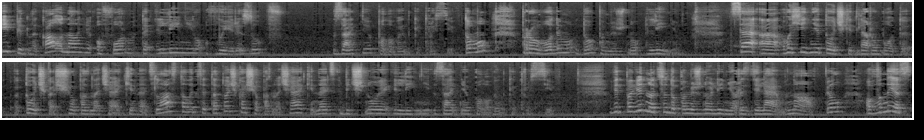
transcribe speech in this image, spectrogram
І під лекало далі оформити лінію вирізу в задньої половинки тросів. Тому проводимо допоміжну лінію. Це е, вихідні точки для роботи. Точка, що позначає кінець ластовиці, та точка, що позначає кінець бічної лінії задньої половинки трусів. Відповідно, цю допоміжну лінію розділяємо навпіл, вниз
